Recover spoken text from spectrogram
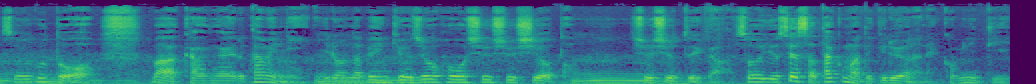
そういうことを、まあ、考えるためにいろんな勉強情報を収集しようと、収集というかそういう切磋琢磨できるような、ね、コミュニティ。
